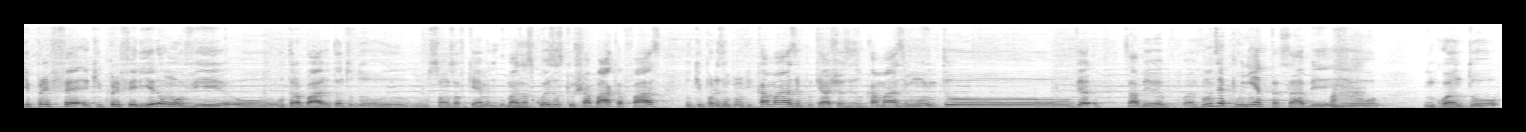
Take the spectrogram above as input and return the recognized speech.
que, prefe- que preferiram ouvir o, o trabalho tanto do, do Sons of Kemet, mas as coisas que o Shabaka faz, do que, por exemplo, ouvir Kamasi, porque acha às vezes o Kamasi muito, sabe, vamos dizer punheta, sabe? E o, enquanto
